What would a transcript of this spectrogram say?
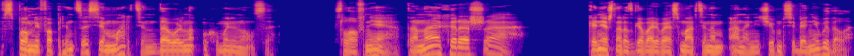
Вспомнив о принцессе, Мартин довольно ухмыльнулся. Слов нет, она хороша. Конечно, разговаривая с Мартином, она ничем себя не выдала.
